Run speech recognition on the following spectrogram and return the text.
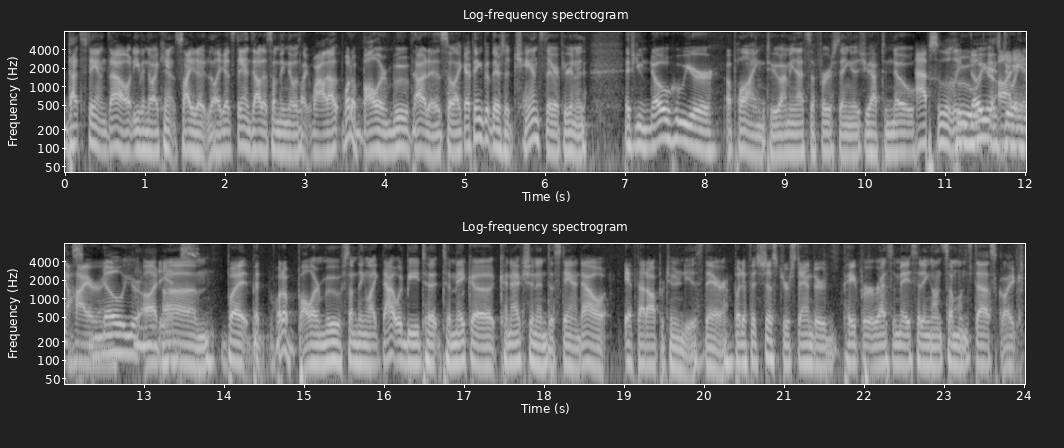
that stands out. Even though I can't cite it, like it stands out as something that was like, wow, that, what a baller move that is. So like, I think that there's a chance there if you're gonna, if you know who you're applying to. I mean, that's the first thing is you have to know Absolutely. who know your is audience. doing the hiring. Know your audience. Um, but but what a baller move something like that would be to to make a connection and to stand out if that opportunity is there. But if it's just your standard paper resume sitting on someone's desk, like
